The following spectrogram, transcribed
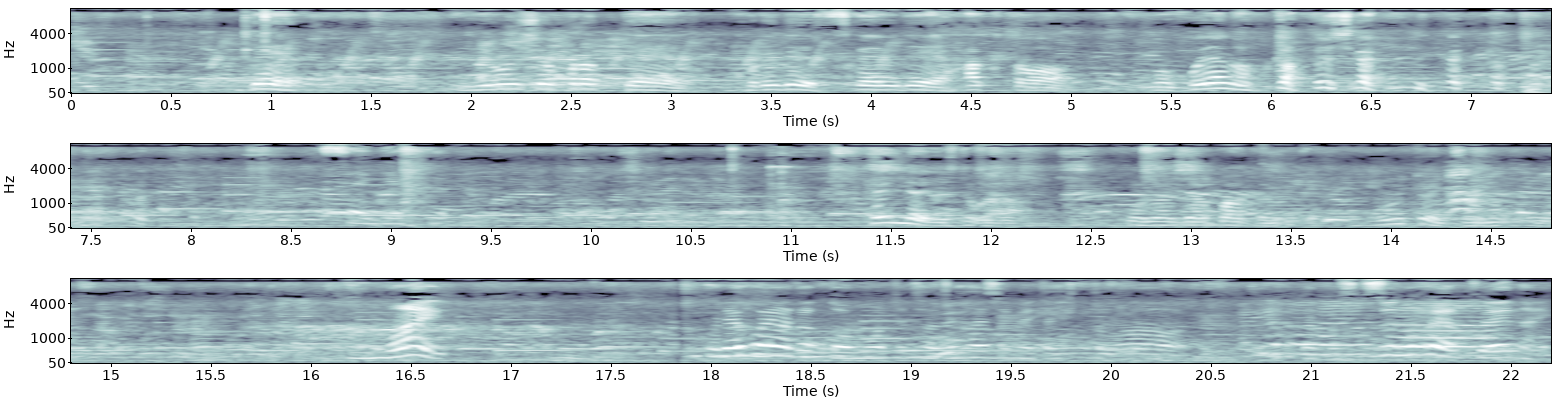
で日本酒をポラってこれで二日酔いで吐くともう小屋の香りしか最悪。店内の人が同じアパートにいてうまいこれホヤだと思って食べ始めた人はなんか普通のホヤ食えないね。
